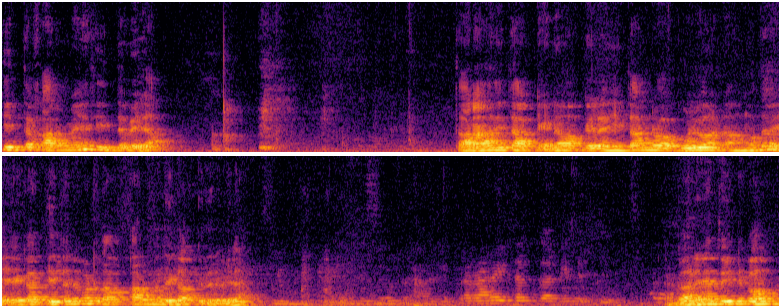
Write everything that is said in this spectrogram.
චිත්ත කර්මය සිද්ධ වෙලා. තරහිතක් එනවා කියලා හිතන්න පුළුවන් නම් හොඳයි. ඒකත් හිතනකොට තව කර්ම දෙකක් විතර වෙලා. ගණේ නැතුව ඉන්නේ කොහොමද?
